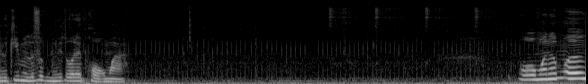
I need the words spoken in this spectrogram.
เมื่อกี้มันรู้สึกมีตัวอะไรโผล่มาโผล่มานะมึง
